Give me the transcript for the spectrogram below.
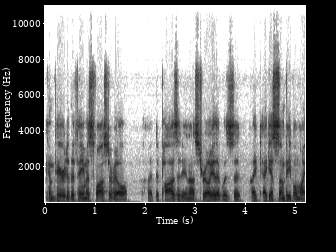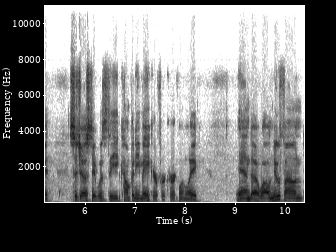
compared to the famous Fosterville uh, deposit in Australia. That was, uh, I, I guess, some people might suggest it was the company maker for Kirkland Lake. And uh, while New Found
